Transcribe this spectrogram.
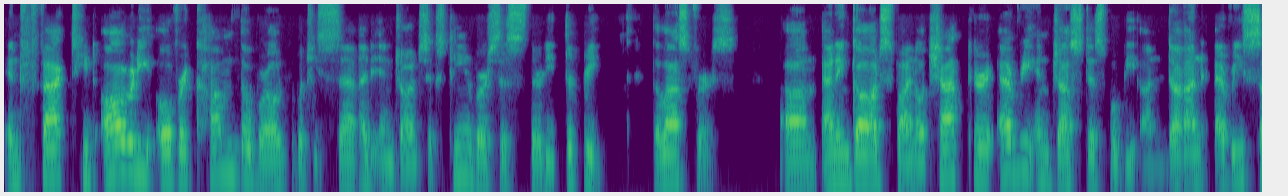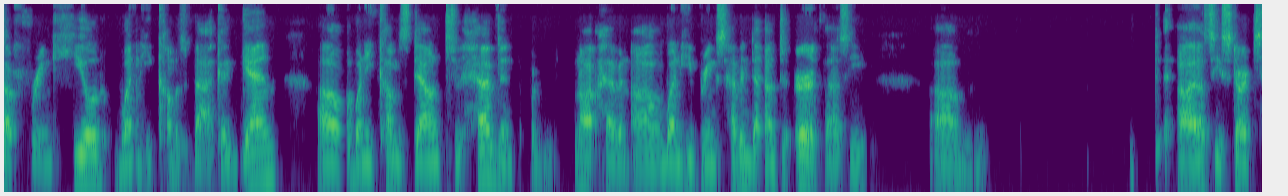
In fact, he'd already overcome the world, which he said in John 16, verses 33, the last verse. Um, and in God's final chapter, every injustice will be undone, every suffering healed when he comes back again, uh, when he comes down to heaven, not heaven, uh, when he brings heaven down to earth as he um, uh, as he starts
